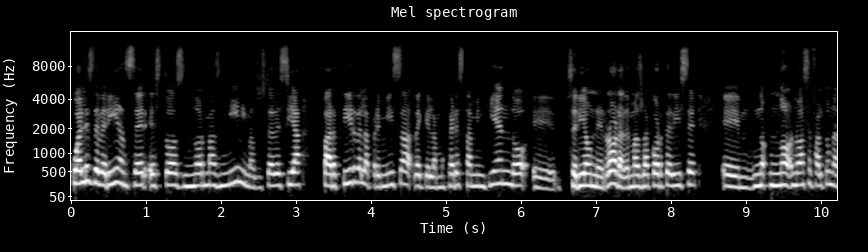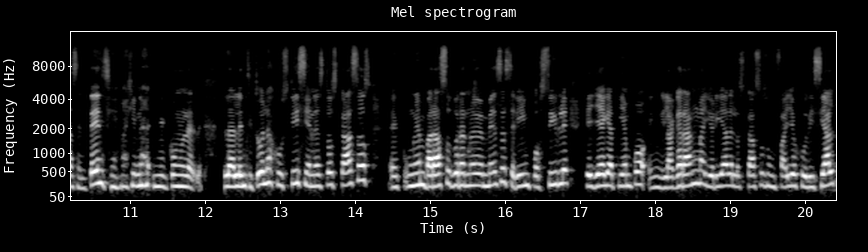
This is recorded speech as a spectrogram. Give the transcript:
¿cuáles deberían ser estas normas mínimas? Usted decía, partir de la premisa de que la mujer está mintiendo eh, sería un error. Además, la Corte dice, eh, no, no, no, hace falta una sentencia. Imagina, con la, lentitud de la justicia en estos casos, eh, un embarazo dura nueve meses, sería imposible que llegue a tiempo, en la gran mayoría de los casos, un fallo judicial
